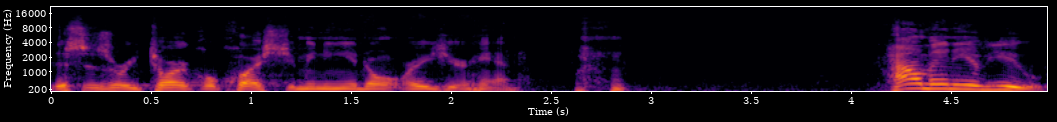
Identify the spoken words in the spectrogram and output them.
This is a rhetorical question, meaning you don't raise your hand. How many of you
